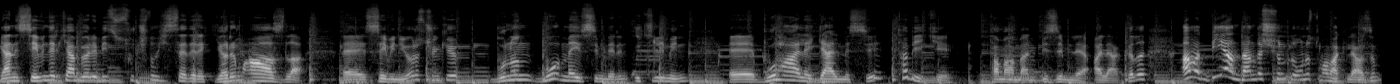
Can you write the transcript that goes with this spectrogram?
Yani sevinirken böyle bir suçlu hissederek yarım ağızla e, seviniyoruz. Çünkü bunun bu mevsimlerin, iklimin e, bu hale gelmesi tabii ki tamamen bizimle alakalı. Ama bir yandan da şunu da unutmamak lazım.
